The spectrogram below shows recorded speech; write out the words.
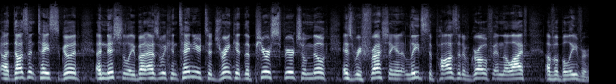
uh, doesn't taste good initially, but as we continue to drink it, the pure spiritual milk is refreshing and it leads to positive growth in the life of a believer.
